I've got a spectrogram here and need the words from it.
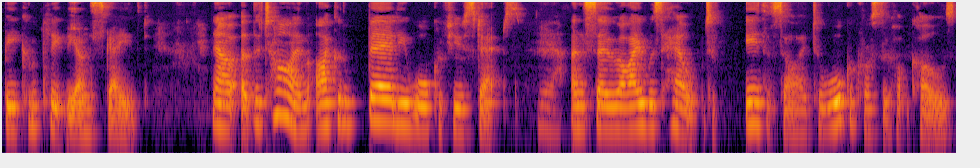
be completely unscathed. Now, at the time, I could barely walk a few steps, Yeah. and so I was helped either side to walk across the hot coals.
